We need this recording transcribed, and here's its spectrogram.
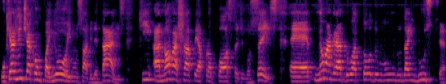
O que a gente acompanhou e não sabe detalhes que a nova chapa e a proposta de vocês é, não agradou a todo mundo da indústria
